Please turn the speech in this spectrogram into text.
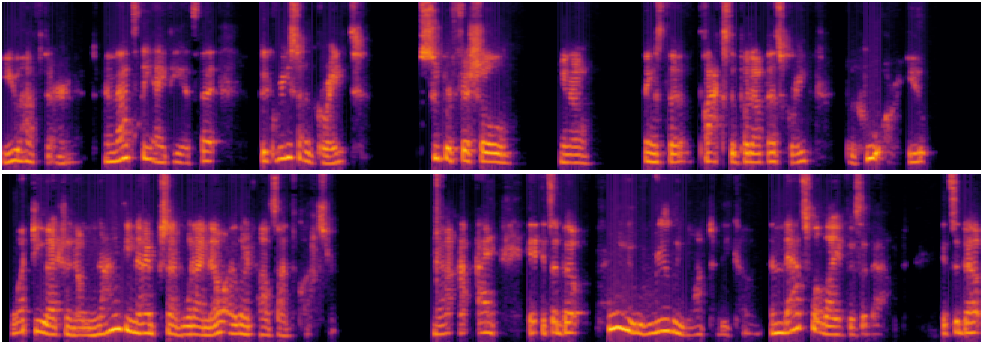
you have to earn it. And that's the idea. It's that degrees are great superficial, you know, things that plaques to put out, that's great. But who are you? What do you actually know? 99% of what I know, I learned outside the classroom. Now, I, I, it's about who you really want to become. And that's what life is about. It's about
